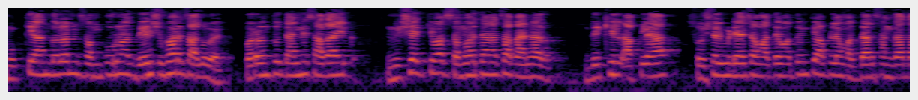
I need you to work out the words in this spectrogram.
मुक्ती आंदोलन संपूर्ण देशभर चालू आहे. परंतु त्यांनी साधा एक निषेध किंवा समर्थनाचा बॅनर देखील आपल्या सोशल मीडियाच्या माध्यमातून किंवा आपल्या मतदारसंघात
